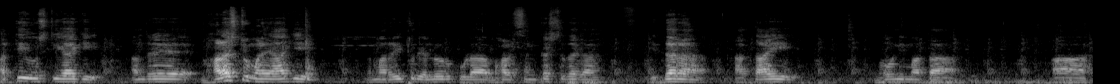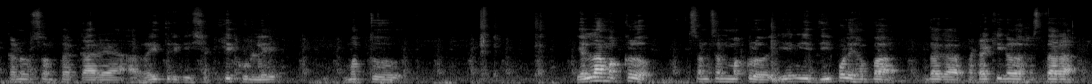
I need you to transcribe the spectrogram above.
ಅತಿವೃಷ್ಟಿಯಾಗಿ ಅಂದರೆ ಬಹಳಷ್ಟು ಮಳೆಯಾಗಿ ನಮ್ಮ ರೈತರು ಎಲ್ಲರೂ ಕೂಡ ಬಹಳ ಸಂಕಷ್ಟದಾಗ ಇದ್ದಾರ. ಆ ತಾಯಿ ಭವನಿ ಮಾತಾ ಆ ಕಣಿಸುವಂಥ ಕಾರ್ಯ ಆ ರೈತರಿಗೆ ಶಕ್ತಿ ಕೊಡಲಿ. ಮತ್ತು ಎಲ್ಲ ಮಕ್ಕಳು ಸಣ್ಣ ಸಣ್ಣ ಮಕ್ಕಳು ಏನು ಈ ದೀಪಾವಳಿ ಹಬ್ಬದಾಗ ಪಟಾಕಿಗಳು ಹಸ್ತಾರ ಆ,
